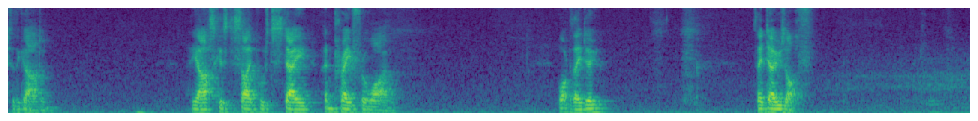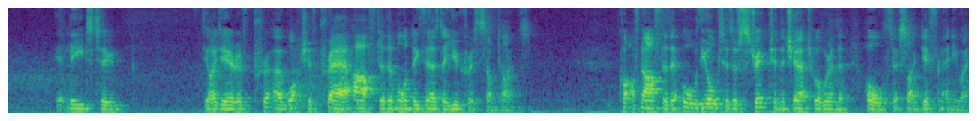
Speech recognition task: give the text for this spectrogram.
to the garden. He asks his disciples to stay and pray for a while. What do they do? They doze off. It leads to the idea of pr- a watch of prayer after the Maundy Thursday Eucharist sometimes. Quite often after the, all the altars have stripped in the church, while we're in the hall, so it's slightly different anyway.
